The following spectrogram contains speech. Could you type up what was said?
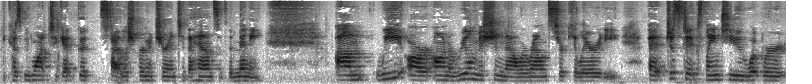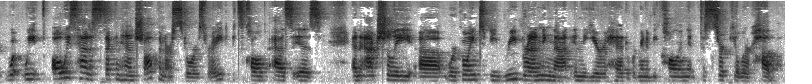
because we want to get good, stylish furniture into the hands of the many. Um, we are on a real mission now around circularity. Uh, just to explain to you what we're, what we've always had a secondhand shop in our stores, right? It's called As Is, and actually, uh, we're going to be rebranding that in the year ahead. We're going to be calling it the Circular Hub,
